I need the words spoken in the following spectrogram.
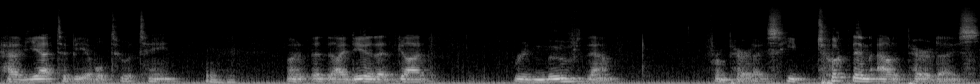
have yet to be able to attain. Mm-hmm. Uh, the- the idea that God removed them from paradise, He took them out of paradise,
